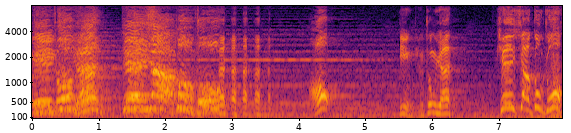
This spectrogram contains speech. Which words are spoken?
鼎中原，天下共主。好。定鼎中原，天下共主。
